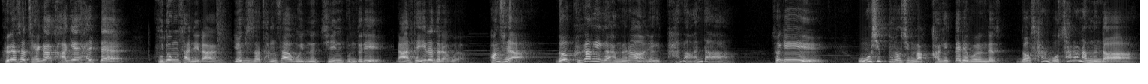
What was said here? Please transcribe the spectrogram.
그래서 제가 가게 할 때 부동산이랑 여기서 장사하고 있는 지인분들이 나한테 이러더라고요 광수야 너 그 가격에 하면은 여기 다 망한다. 저기 50%씩 막 가격 때려버리는데 너못 살아남는다.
